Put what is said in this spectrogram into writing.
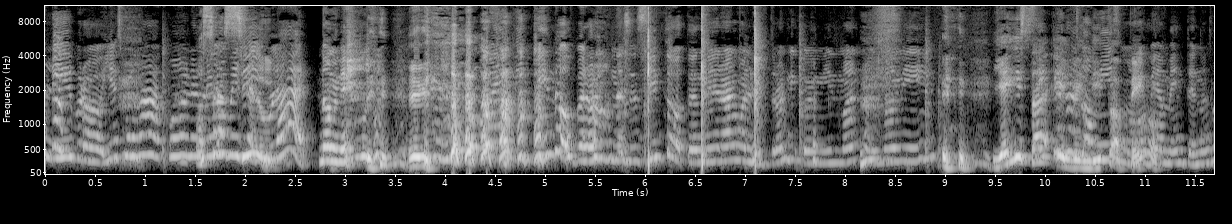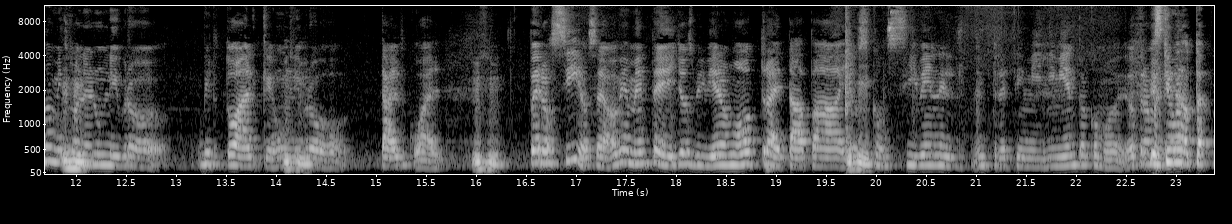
un libro. Y es verdad, puedo leer O sea, en mi sí. celular. No, me Kindle, pero necesito tener algo electrónico en mis manos, mami. y ahí está que el no es lo bendito mismo, apego. obviamente, no es lo mismo Ujú. leer un libro virtual que un Ujú. libro tal cual. Ujú. Pero sí, o sea, obviamente ellos vivieron otra etapa, ellos Ujú. conciben el entretenimiento como de otra Es que manera. bueno, ta-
